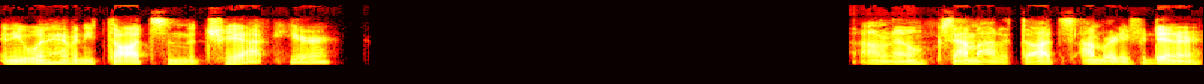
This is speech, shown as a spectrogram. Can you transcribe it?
Anyone have any thoughts in the chat here? I don't know, because I'm out of thoughts. I'm ready for dinner.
